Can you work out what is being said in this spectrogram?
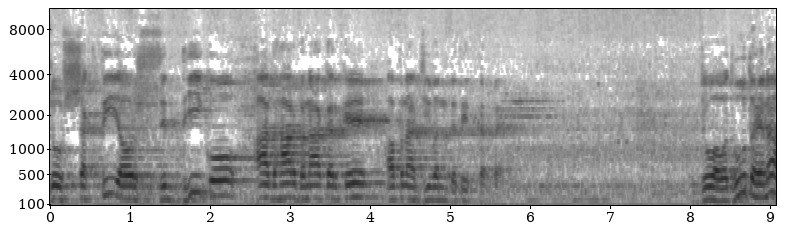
जो शक्ति और सिद्धि को आधार बना करके अपना जीवन व्यतीत करते हैं। जो अवधूत है ना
